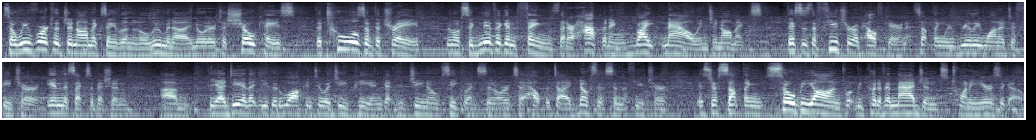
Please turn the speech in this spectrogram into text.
So we've worked with Genomics England and Illumina in order to showcase the tools of the trade, the most significant things that are happening right now in genomics. This is the future of healthcare and it's something we really wanted to feature in this exhibition. Um, the idea that you could walk into a GP and get your genome sequenced in order to help with diagnosis in the future is just something so beyond what we could have imagined 20 years ago.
